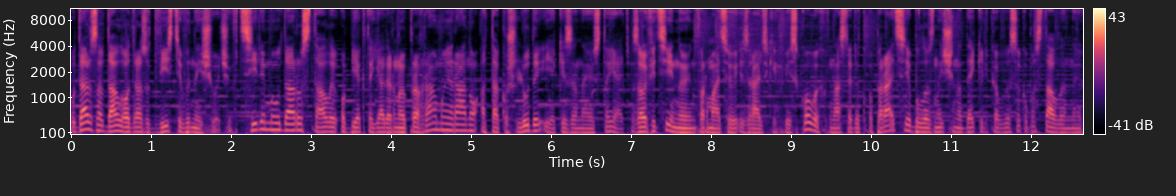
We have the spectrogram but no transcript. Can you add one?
Удар завдало одразу 200 винищувачів. Цілями удару стали об'єкти ядерної програми Ірану, а також люди, які за нею стоять. За офіційною інформацією ізраїльських військових, внаслідок операції було знищено декілька високопоставлених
